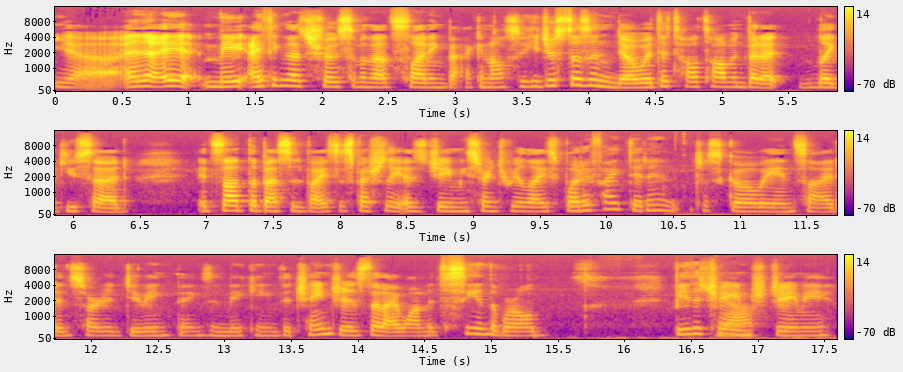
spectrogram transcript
Yeah, and I may I think that shows some of that sliding back, and also he just doesn't know what to tell Tommen. But it, like you said, it's not the best advice, especially as Jaime's starting to realize, what if I didn't just go away inside and started doing things and making the changes that I wanted to see in the world? Be the change, Jaime.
